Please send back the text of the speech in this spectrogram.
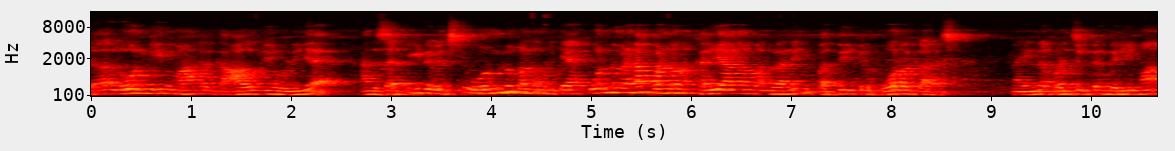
ஏதாவது லோன் கீன் வாங்குறதுக்கு ஆகுமே ஒழிய அந்த சர்டிஃபிகேட்டை வச்சுட்டு ஒன்றும் பண்ண முடியாது ஒன்று வேணா பண்ணணும். கல்யாணம் பண்ற அன்னைக்கு பத்திரிக்கையில் போடுறதுக்காச்சு நான் என்ன படிச்சிருக்கேன்னு தெரியுமா?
